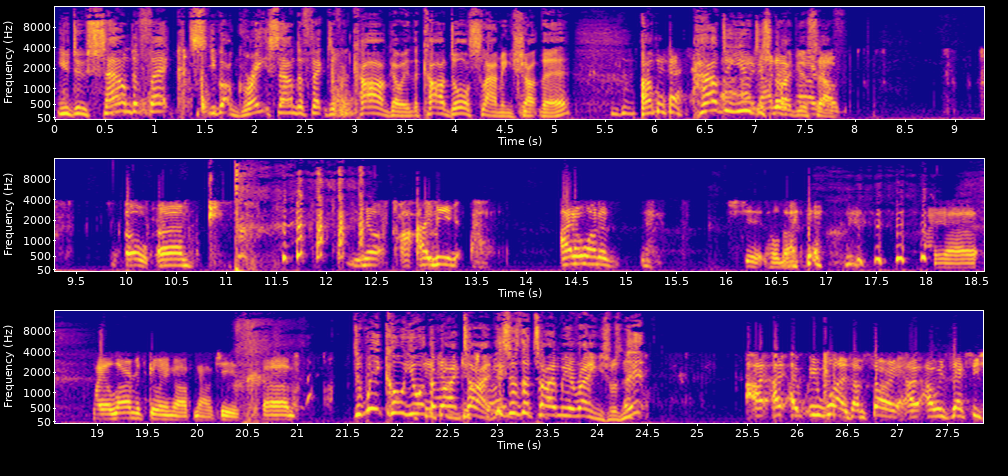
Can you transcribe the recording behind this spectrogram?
you do sound effects. You've got a great sound effect of a car going, the car door slamming shut there. Um, how do you describe in a car yourself? Oh, um, you know, I, I mean, I don't want to. Shit, hold on. my uh, my alarm is going off now. Jeez. Um, Did we call you at the right time? This was the time we arranged, wasn't it? I, I, I it was. I'm sorry. I, I was actually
